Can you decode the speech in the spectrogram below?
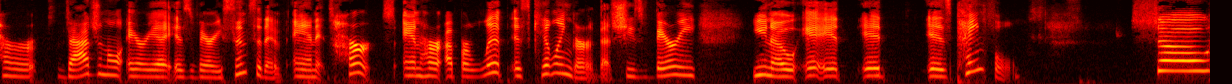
her vaginal area is very sensitive and it hurts and her upper lip is killing her that she's very you know it it, it is painful. So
